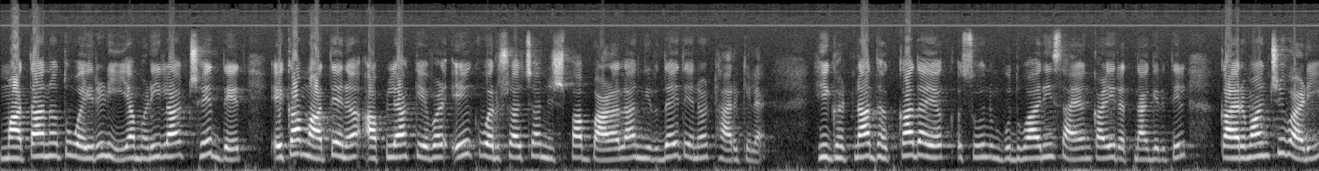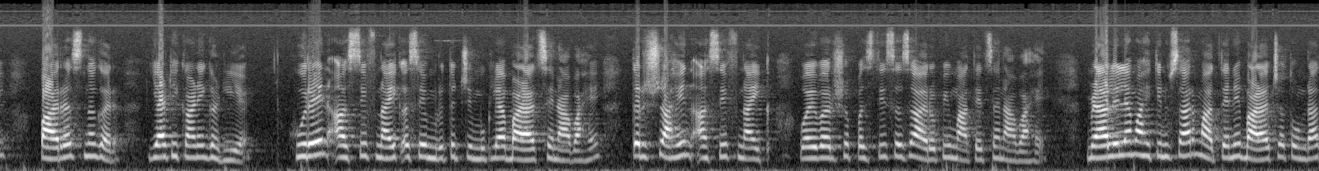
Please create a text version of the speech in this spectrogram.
माता न तू वैरिणी या म्हणीला छेद देत एका मातेनं आपल्या केवळ एक वर्षाच्या निष्पाप बाळाला निर्दयतेनं ठार केलाय. ही घटना धक्कादायक असून बुधवारी सायंकाळी रत्नागिरीतील कारवांची वाडी पारसनगर या ठिकाणी घडली आहे हुरेन आसिफ नाईक असे मृत चिमुकल्या बाळाचे नाव आहे तर शाहीन आसिफ नाईक वय वर्ष पस्तीस असं आरोपी मातेचं नाव आहे. मिळालेल्या माहितीनुसार मातेने बाळाच्या तोंडात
